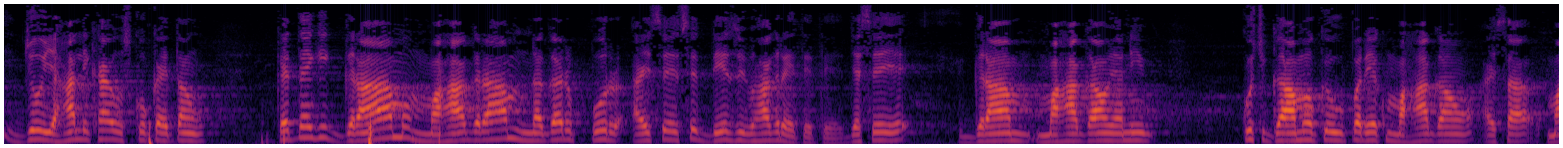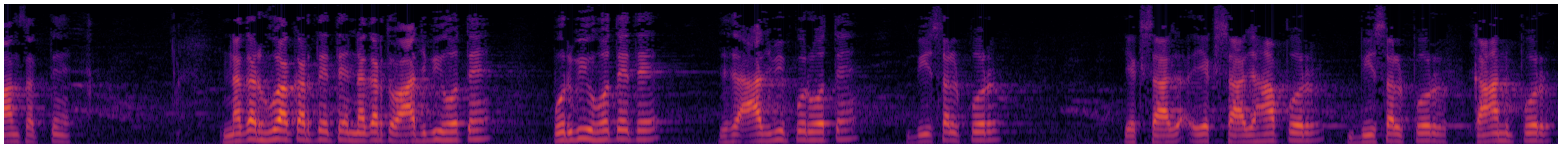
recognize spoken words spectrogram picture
जो यहाँ लिखा है, उसको कहता हूँ कहते हैं कि ग्राम, महाग्राम, नगरपुर, ऐसे ऐसे देश विभाग रहते थे। जैसे ग्राम, महागांव, यानी कुछ गाँवों के ऊपर एक महागांव, ऐसा मान सकते हैं। नगर हुआ करते थे, नगर तो आज भी होते हैं पुर भी होते थे, जैसे आज भी पुर होते हैं। बीसलपुर, एक एक शाहजहांपुर, बीसलपुर, कानपुर,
